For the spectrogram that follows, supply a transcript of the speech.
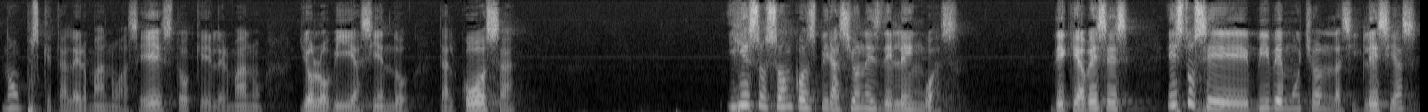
No, pues que tal hermano hace esto, que el hermano yo lo vi haciendo tal cosa. Y eso son conspiraciones de lenguas, de que a veces esto se vive mucho en las iglesias,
